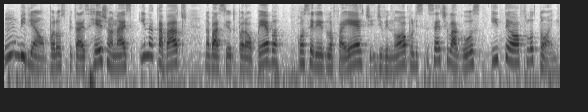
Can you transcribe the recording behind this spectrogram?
1 bilhão para hospitais regionais inacabados na Bacia do Paraupeba, Conselheiro Lafayette, Divinópolis, Sete Lagoas e Teófilo Otoni.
